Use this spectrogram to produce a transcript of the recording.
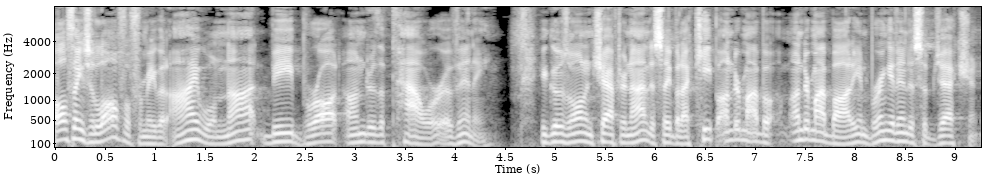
All things are lawful for me, but I will not be brought under the power of any. He goes on in chapter 9 to say, But I keep under my, under my body and bring it into subjection,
